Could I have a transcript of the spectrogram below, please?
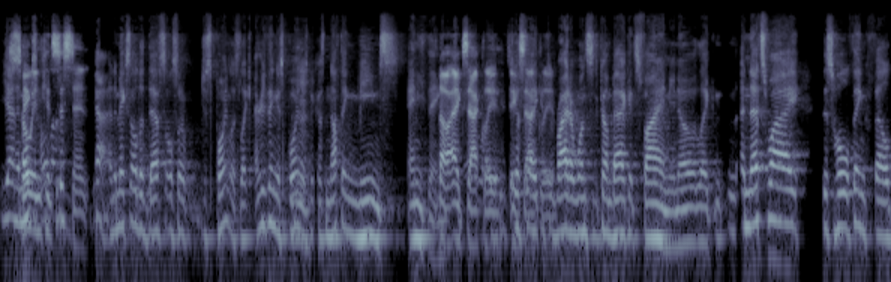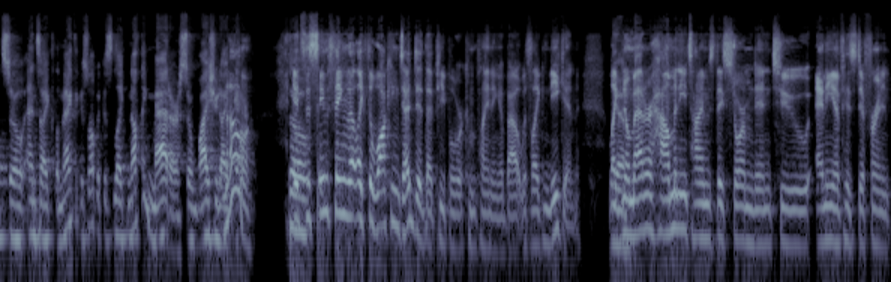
yeah, and it so makes all the- inconsistent. yeah, and it makes all the deaths also just pointless. Like everything is pointless because nothing means anything. Mm-hmm. No, exactly. Like, it's just like exactly. if the writer wants to come back, it's fine, you know. Like, and that's why this whole thing felt so anticlimactic as well, because like nothing matters. So why should I? care? no. So, it's the same thing that like The Walking Dead did that people were complaining about with like Negan. Like Yeah. no matter how many times they stormed into any of his different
